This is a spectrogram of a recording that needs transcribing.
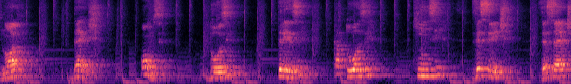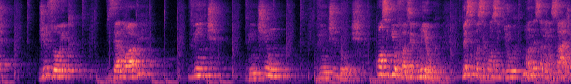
nove, dez, onze, doze, treze, 14, 15, 16, 17, 18, 19, 20, 21, 22. Conseguiu fazer comigo? Vê se você conseguiu, manda essa mensagem,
